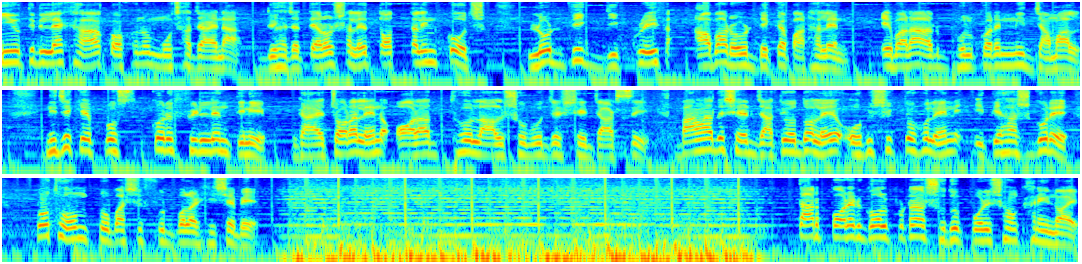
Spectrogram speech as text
নিয়তির লেখা কখনো মোছা যায় না। দুই হাজার তেরো সালে তৎকালীন কোচ লোডভিক ডিক্রিফ আবারও ডেকে পাঠালেন। এবার আর ভুল করেননি জামাল। নিজেকে প্রস্তুত করে ফিরলেন তিনি। গায়ে চড়ালেন অরাধ্য লাল সবুজের সেই জার্সি। বাংলাদেশের জাতীয় দলে অভিষিক্ত হলেন ইতিহাস গড়ে প্রথম প্রবাসী ফুটবলার হিসেবে। তার পরের গল্পটা শুধু পরিসংখ্যানই নয়,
